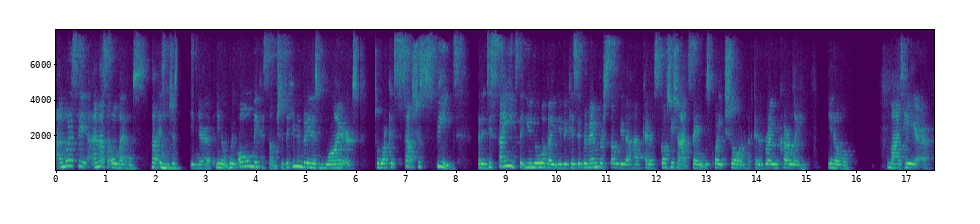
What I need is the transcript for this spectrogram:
And what I say, and that's at all levels. That isn't mm-hmm. just senior. You know, we all make assumptions. The human brain is wired to work at such a speed that it decides that you know about you because it remembers somebody that had kind of Scottish accent, was quite short, and had kind of brown curly, you know, mad hair.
